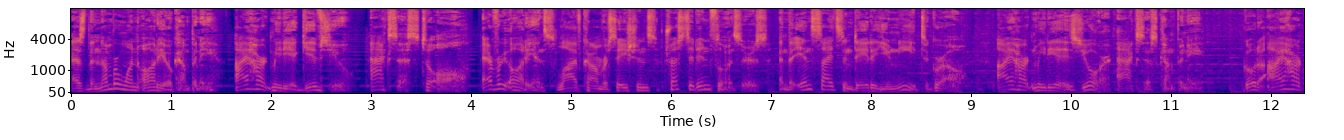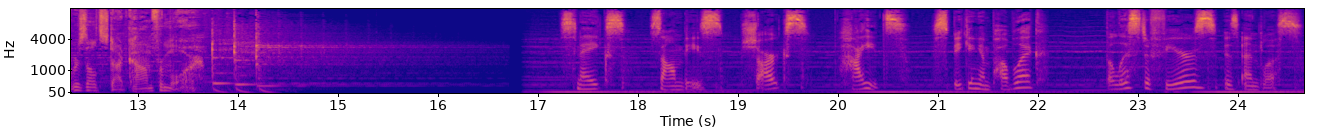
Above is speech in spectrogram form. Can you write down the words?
As the number one audio company, iHeartMedia gives you access to all. Every audience, live conversations, trusted influencers, and the insights and data you need to grow. iHeartMedia is your access company. Go to iHeartResults.com for more. Snakes, zombies, sharks, heights, speaking in public. The list of fears is endless.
